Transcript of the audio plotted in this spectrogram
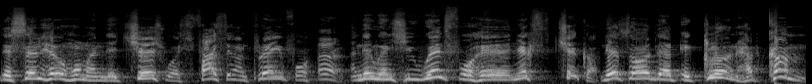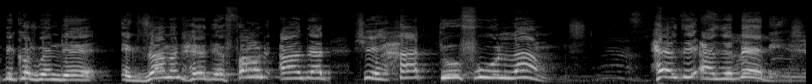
They sent her home, and the church was fasting and praying for her. And then when she went for her next checkup, they saw that a clone had come because when they examined her, they found out that she had two full lungs, healthy as a baby's.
